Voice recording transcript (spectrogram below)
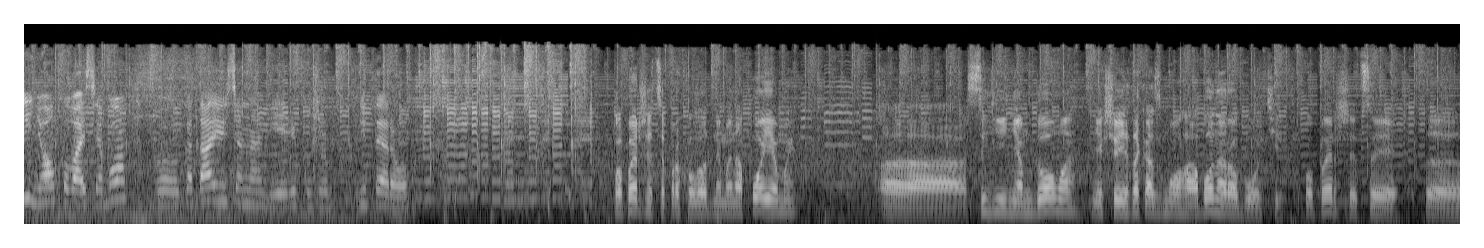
нанюхалась або е, катаюся на велику, щоб вітерок. По-перше, це прохолодними напоями, сидінням вдома, якщо є така змога, або на роботі. По-перше, це е,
